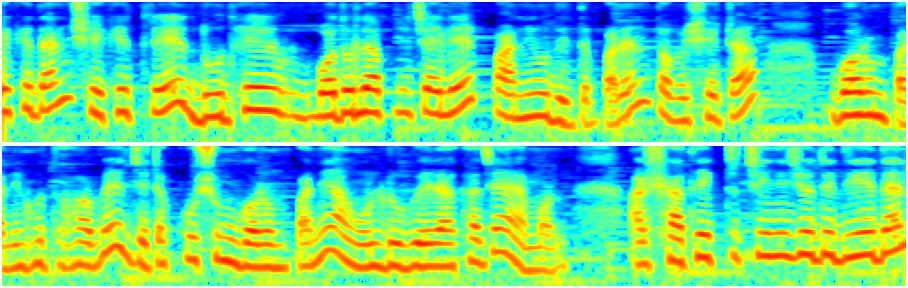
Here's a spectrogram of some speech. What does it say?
রেখে দেন, সেক্ষেত্রে দুধের বদলে আপনি চাইলে পানিও দিতে পারেন, তবে সেটা গরম পানি হতে হবে, যেটা কুসুম গরম পানি, আঙুল ডুবিয়ে রাখা যায় এমন। আর সাথে একটু চিনি যদি দিয়ে দেন,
